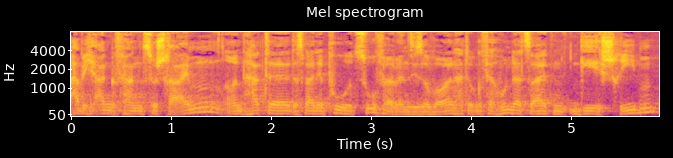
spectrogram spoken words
habe ich angefangen zu schreiben und hatte, das war der pure Zufall, wenn Sie so wollen, hatte ungefähr 100 Seiten geschrieben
